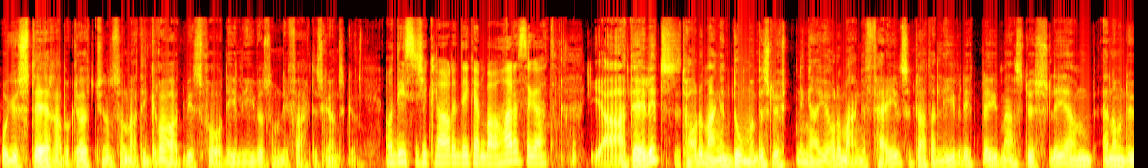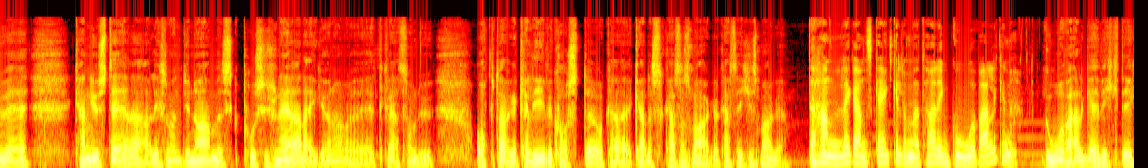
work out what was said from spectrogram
og justere på kløtsjen, sånn at de gradvis får de livet som de faktisk ønsker. Og de som ikke klarer det, de kan bare ha det så godt? Ja, det er litt, tar du mange dumme beslutninger, gjør du mange feil, så klart at livet ditt blir mer stusslig enn om du er, kan justere og liksom dynamisk posisjonere deg etter hvert som du oppdager hva livet koster, og hva, hva, det, hva som smaker og hva som ikke smaker. Det handler ganske enkelt om å ta de gode valgene? Gode valg er viktig.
